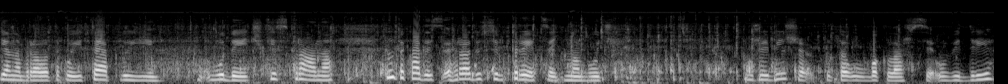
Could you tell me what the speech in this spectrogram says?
Я набрала такої теплої водички з крана. Ну, така десь градусів 30, мабуть. Може більше тут у баклажці у відрі.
